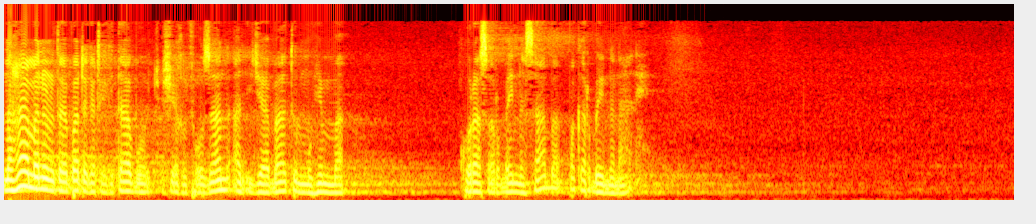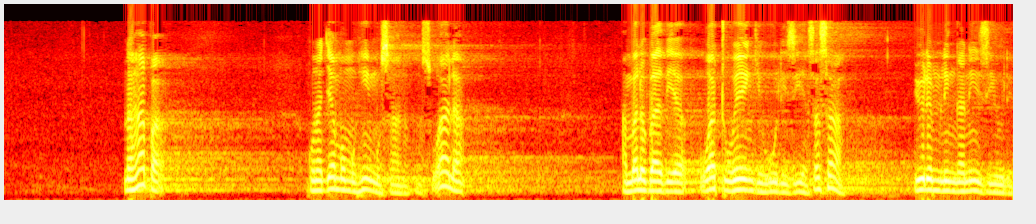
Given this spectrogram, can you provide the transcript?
Na haya maneno tutayapata katika kitabu cha Sheikh Al-Fawzan Al-Ijabatul Muhimma kurasa 47 mpaka 48 na hapa kuna jambo muhimu sana kuna swala ambalo baadhi ya watu wengi huulizia. Sasa yule mlinganizi yule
